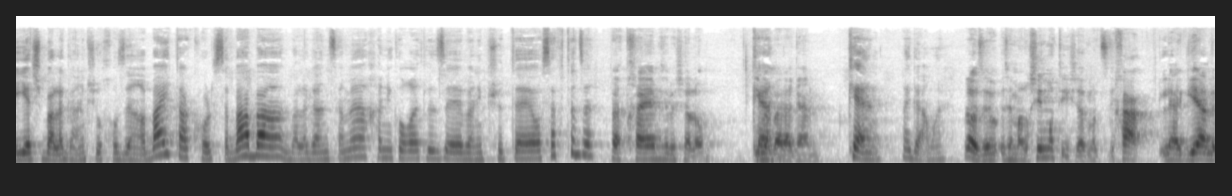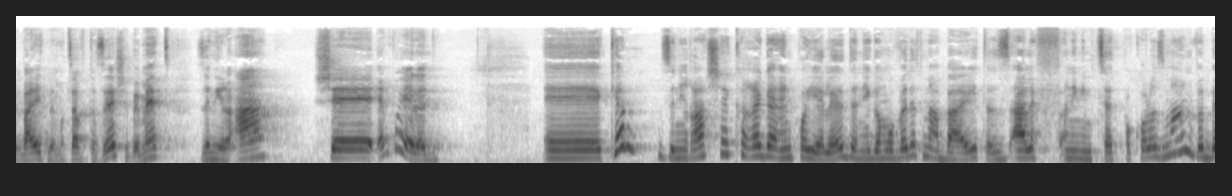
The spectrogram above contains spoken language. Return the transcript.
יש בלאגן כשהוא חוזר הביתה, הכל סבבה, בלאגן שמח אני קוראת לזה, ואני פשוט אוספת את זה. ואת חיה עם זה בשלום. כן. עם הבלאגן. כן, לגמרי. לא, זה, זה מרשים אותי שאת מצליחה להגיע לבית במצב כזה, שבאמת זה נראה שאין פה ילד. כן, זה נראה שכרגע אין פה ילד, אני גם עובדת מהבית, אז א', אני נמצאת פה כל הזמן, וב',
